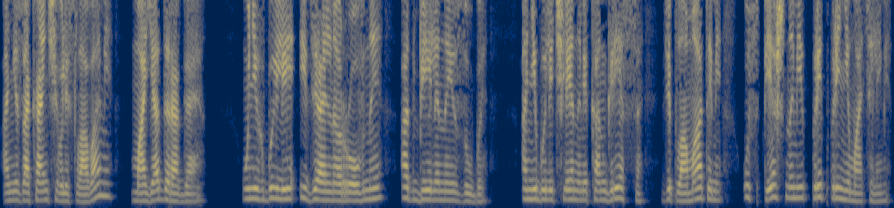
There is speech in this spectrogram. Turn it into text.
они заканчивали словами «моя дорогая». У них были идеально ровные, отбеленные зубы. Они были членами Конгресса, дипломатами, успешными предпринимателями.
